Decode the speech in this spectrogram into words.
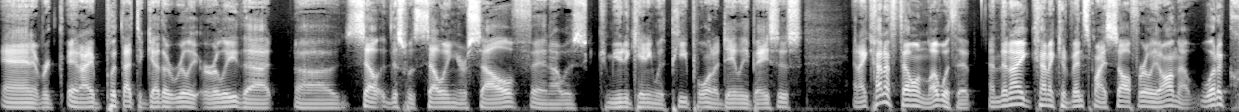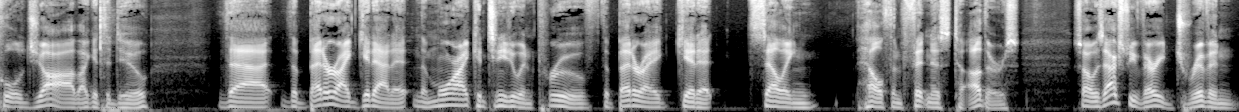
and it and I put that together really early that uh sell this was selling yourself and I was communicating with people on a daily basis and I kind of fell in love with it. And then I kind of convinced myself early on that what a cool job I get to do. That the better I get at it, and the more I continue to improve, the better I get at selling health and fitness to others. So I was actually very driven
